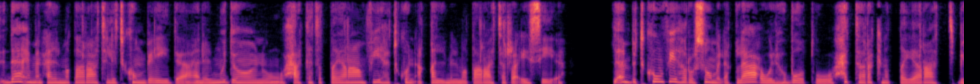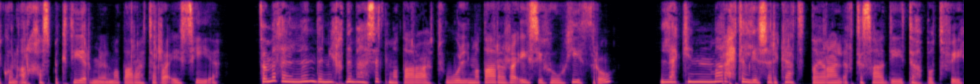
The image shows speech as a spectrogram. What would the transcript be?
دائما على المطارات اللي تكون بعيدة عن المدن وحركة الطيران فيها تكون أقل من المطارات الرئيسية لأن بتكون فيها رسوم الإقلاع والهبوط وحتى ركن الطيارات بيكون أرخص بكثير من المطارات الرئيسية. فمثلا لندن يخدمها ست مطارات والمطار الرئيسي هو هيثرو لكن ما راح تلقى شركات الطيران الاقتصادي تهبط فيه.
